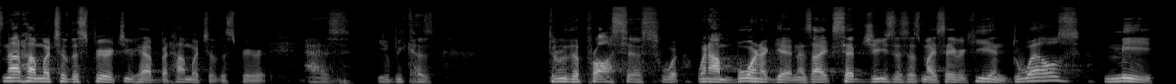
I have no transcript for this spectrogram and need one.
It's not how much of the Spirit you have, but how much of the Spirit has you because through the process, when I'm born again, as I accept Jesus as my Savior, He indwells me.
